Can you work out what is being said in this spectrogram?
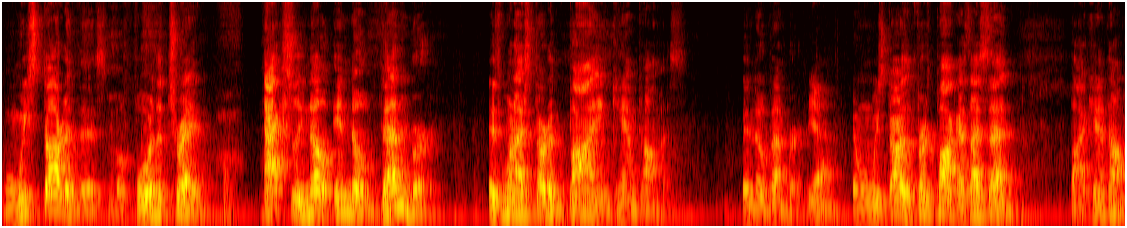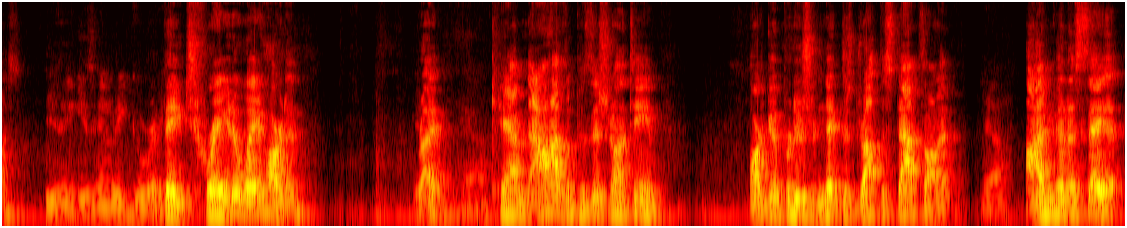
When we started this before the trade, actually no, in November is when I started buying Cam Thomas. In November. Yeah. And when we started the first podcast, I said, buy Cam Thomas. You think he's gonna be great? They trade away Harden, right? Yeah. Cam now has a position on the team. Our good producer Nick just dropped the stats on it. Yeah. I'm gonna say it.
